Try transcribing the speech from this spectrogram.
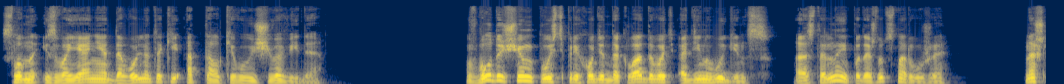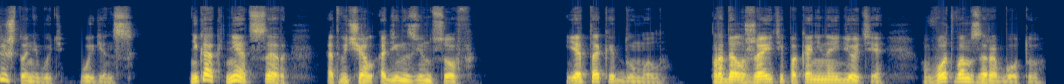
словно изваяние довольно-таки отталкивающего вида. В будущем пусть приходит докладывать один Уиггинс, а остальные подождут снаружи. Нашли что-нибудь, Уиггинс? Никак нет, сэр, отвечал один из юнцов. Я так и думал. Продолжайте, пока не найдете. Вот вам за работу.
